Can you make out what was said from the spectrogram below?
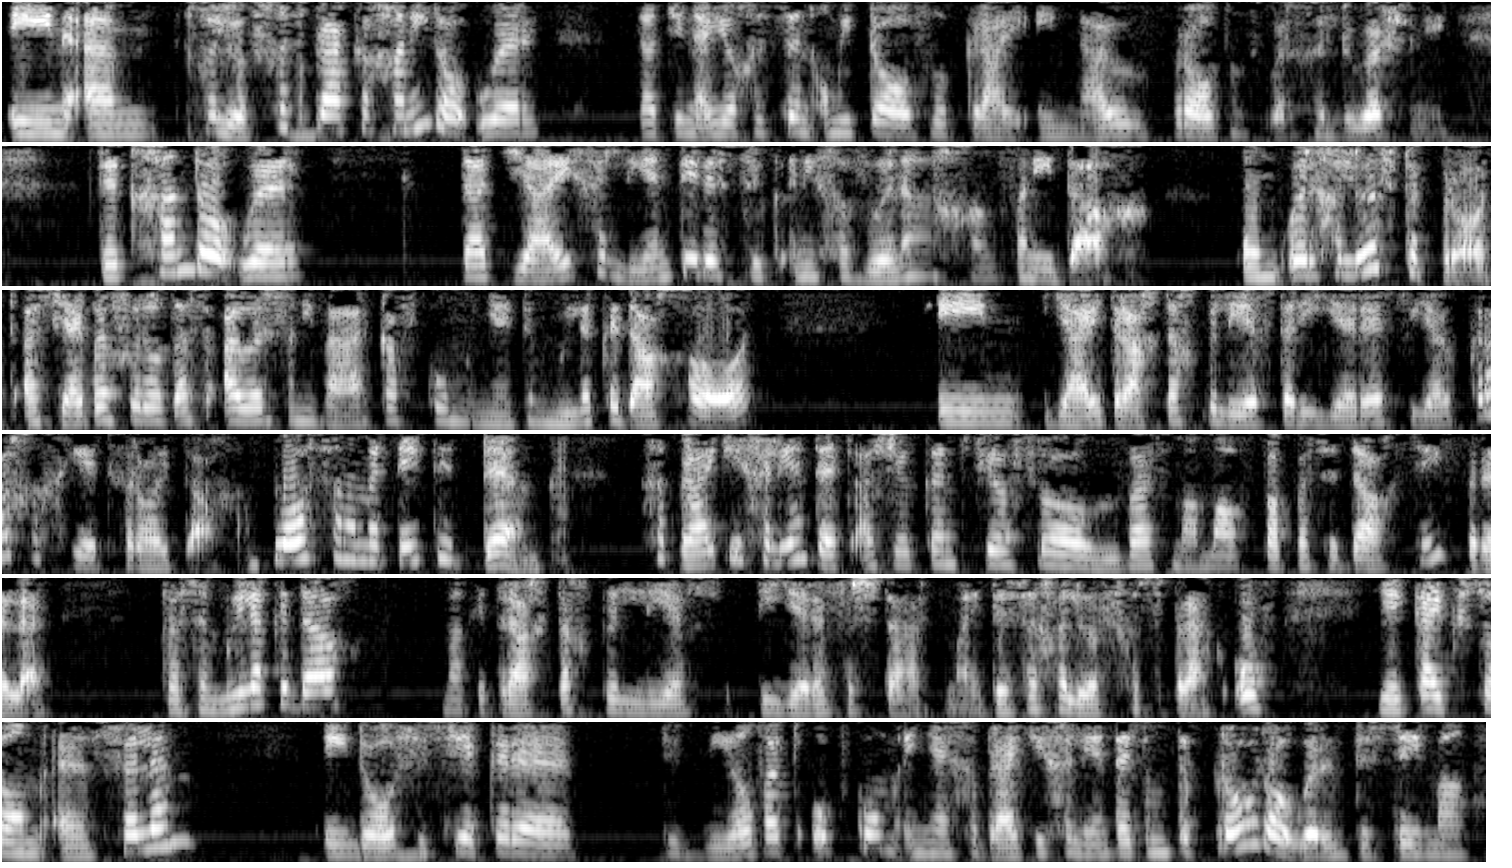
en ehm um, geloofsgesprekke gaan nie daaroor dat jy nou jou gesin om die tafel kry en nou praat ons oor geloof nie dit gaan daaroor dat jy geleenthede soek in die gewone gang van die dag om oor geloof te praat. As jy byvoorbeeld as ouer van die werk af kom en jy het 'n moeilike dag gehad en jy het regtig beleef dat die Here vir jou krag gegee het vir daai dag. In plaas van om dit net te dink, gebruik jy geleentheid as jou kind vir jou vra, "Hoe was mamma of pappa se dag?" sê vir hulle, "Dit was 'n moeilike dag, maar ek het regtig beleef die Here versterk my." Dis 'n geloofsgesprek of jy kyk saam 'n film en daar's 'n sekere toneel wat opkom en jy gebruik die geleentheid om te praat daaroor en te sê maar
